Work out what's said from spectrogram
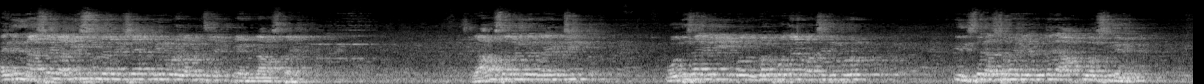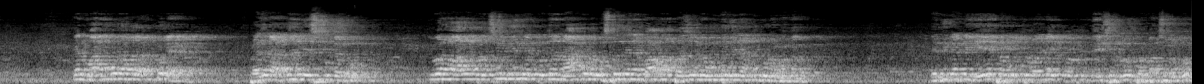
అయితే నష్టం కలిగిస్తున్న విషయాన్ని మీరు కూడా గమనించలేకపోయారు గ్రామస్థాయి. గ్రామస్థాయిలో గ్రహించి ఒకసారి ఇవ్వకపోతే మంచిది ఇప్పుడు. ఇది ఇస్తే నష్టమైపోతుందని ఆపుకోవాల్సిందే. కానీ మనం కూడా వాళ్ళు అనుకోలేదు ప్రజలు అర్థం చేసుకుంటారు. ఇవాళ వాళ్ళకి వచ్చింది లేకపోతే నాకు కూడా వస్తుంది అనే భావన ప్రజల్లో ఉందని అని అనుకున్నాం ఎందుకంటే ఏ ప్రభుత్వం అయినా ఇప్పుడు దేశంలో ప్రపంచంలో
